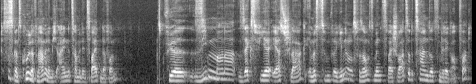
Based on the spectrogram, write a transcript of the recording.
Das ist ganz cool, davon haben wir nämlich einen, jetzt haben wir den zweiten davon. Für 7 Mana 6-4 Erstschlag. Ihr müsst zum Beginn eures Versorgungsmoments zwei schwarze bezahlen, ansonsten wird er geopfert.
